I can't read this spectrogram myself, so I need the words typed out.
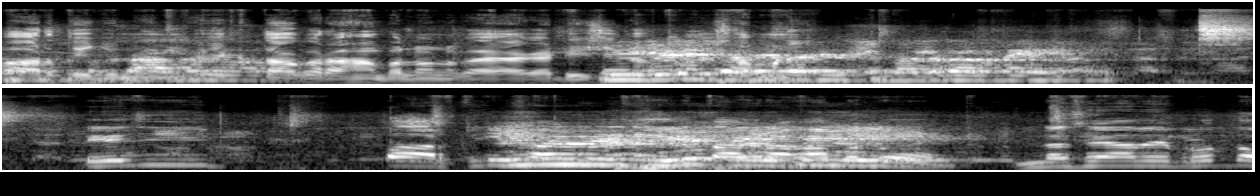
ਭਾਰਤੀ ਯੂਨੀਅਨ ਏਕਤਾ ਗਰਾਹਾਂ ਵੱਲੋਂ ਲਗਾਇਆ ਗਿਆ ਡੀਸੀ ਦਫ਼ਤਰ ਦੇ ਸਾਹਮਣੇ। ਇਹ ਜੀ ਭਾਰਤੀ ਕਿਸਾਨ ਏਕਤਾ ਗਰਾਹਾਂ ਵੱਲੋਂ ਨਸ਼ਿਆਂ ਦੇ ਵਿਰੁੱਧ ਜੋ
